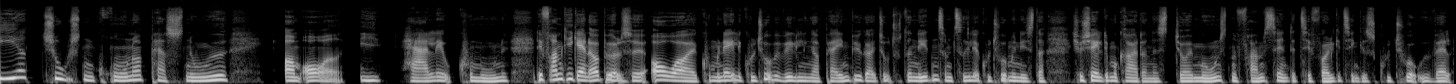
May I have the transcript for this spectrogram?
4.000 kroner per snude om året i Herlev Kommune. Det fremgik af en opgørelse over øh, kommunale kulturbevillinger per indbygger i 2019, som tidligere kulturminister Socialdemokraternes Joy Mogensen fremsendte til Folketingets kulturudvalg.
